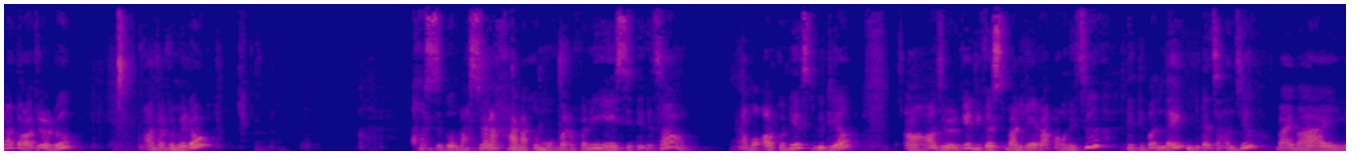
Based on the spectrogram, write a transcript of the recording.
ल त हजुरहरू आजको मेरो खसीको मासु र खानाको मुखबाट पनि यही सिद्धेको छ। अब अर्को नेक्स्ट भिडियो हजुरहरूकै रिक्वेस्टमा लिएर आउनेछु। त्यति भन्दै बिदा चाहन्छु। बाई बाई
